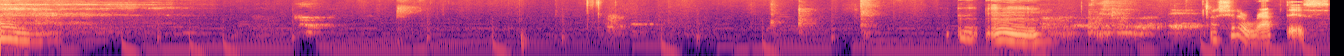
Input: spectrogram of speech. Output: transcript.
I should have wrapped this.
